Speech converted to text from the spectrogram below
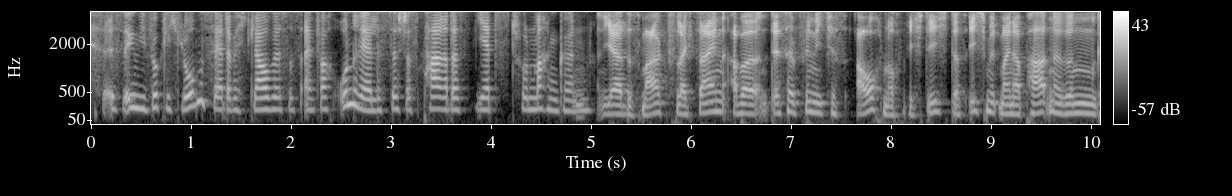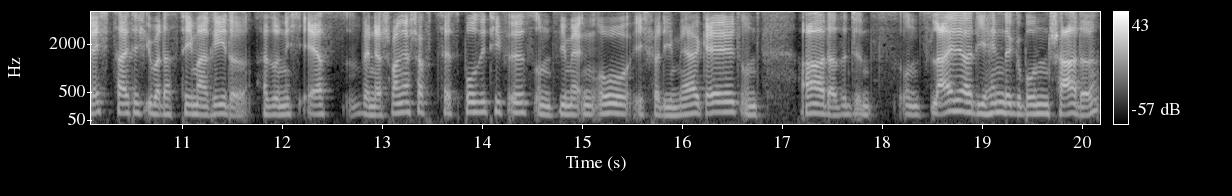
Das ist irgendwie wirklich lobenswert, aber ich glaube, es ist einfach unrealistisch, dass Paare das jetzt schon machen können. Ja, das mag vielleicht sein, aber deshalb finde ich es auch noch wichtig, dass ich mit meiner Partnerin rechtzeitig über das Thema rede. Also nicht erst, wenn der Schwangerschaftstest positiv ist und wir merken, oh, ich verdiene mehr Geld und ah, da sind uns, uns leider die Hände gebunden, schade.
